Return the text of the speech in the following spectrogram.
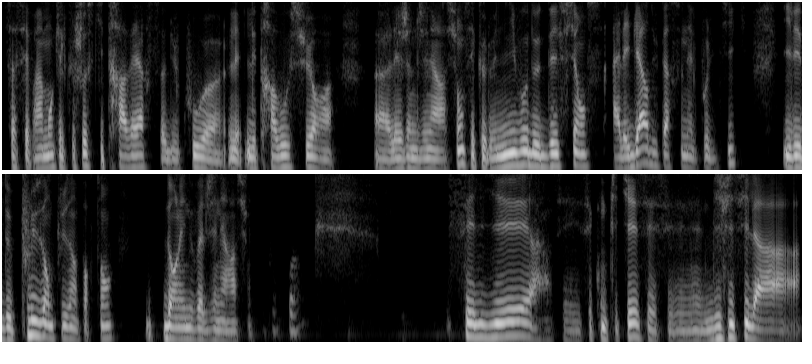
Ça, c'est vraiment quelque chose qui traverse du coup euh, les, travaux sur les jeunes générations, c'est que le niveau de défiance à l'égard du personnel politique, il est de plus en plus important dans les nouvelles générations. Pourquoi? C'est lié, c'est compliqué, c'est difficile à,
